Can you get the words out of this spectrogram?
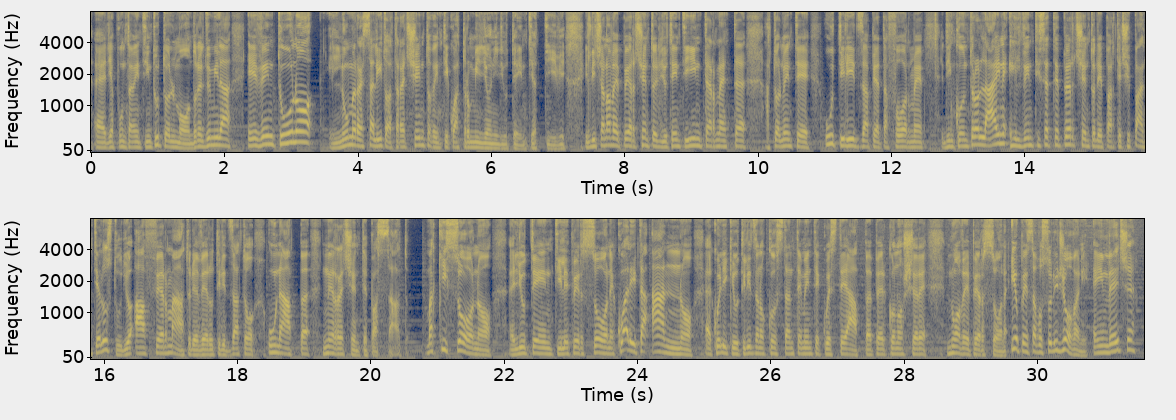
eh, di appuntamenti in tutto il mondo. Nel 2021 il numero è salito a 324 milioni di utenti attivi. Il 19% degli utenti internet attualmente utilizza piattaforme di incontro online e il 27% dei partecipanti allo studio ha affermato di aver utilizzato un'app nel recente passato. Ma chi sono eh, gli utenti, le persone? Qualità hanno eh, quelli che utilizzano costantemente queste app per conoscere nuove persone? Io pensavo solo i giovani e invece...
